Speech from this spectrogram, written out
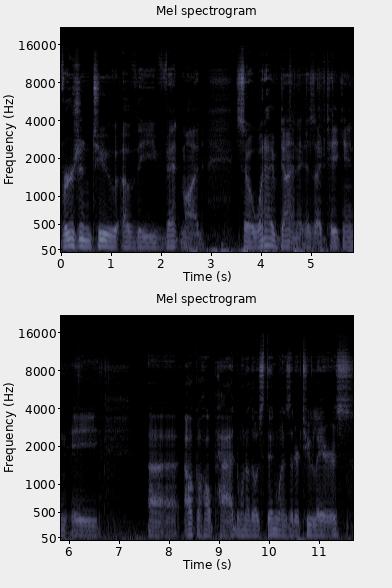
version 2 of the vent mod. So what I've done is I've taken a uh, alcohol pad, one of those thin ones that are two layers.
